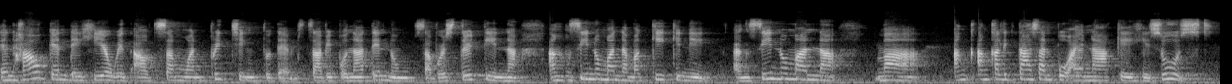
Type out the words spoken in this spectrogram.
And how can they hear without someone preaching to them? Sabi po natin nung sa verse 13 na ang sino man na magkikinig, ang sino man na ma, ang, ang kaligtasan po ay na kay Jesus.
